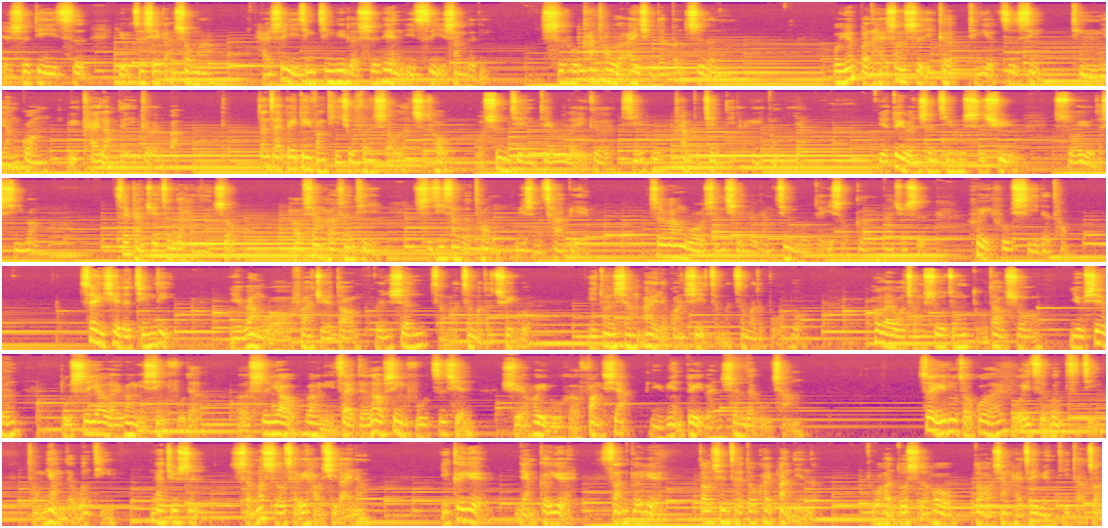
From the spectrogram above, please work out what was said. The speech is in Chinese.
也是第一次有这些感受吗？还是已经经历了失恋一次以上的你，似乎看透了爱情的本质了呢？我原本还算是一个挺有自信、挺阳光与开朗的一个人吧，但在被对方提出分手了之后。瞬间跌入了一个几乎看不见底的黑洞一样，也对人生几乎失去所有的希望。这感觉真的很难受，好像和身体实际上的痛没什么差别。这让我想起了梁静茹的一首歌，那就是《会呼吸的痛》。这一切的经历，也让我发觉到人生怎么这么的脆弱。一段相爱的关系怎么这么的薄弱？后来我从书中读到说，有些人不是要来让你幸福的，而是要让你在得到幸福之前，学会如何放下与面对人生的无常。这一路走过来，我一直问自己同样的问题，那就是什么时候才会好起来呢？一个月、两个月、三个月。到现在都快半年了，我很多时候都好像还在原地打转，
